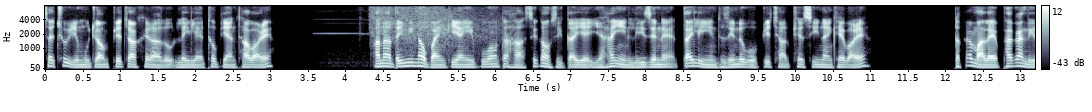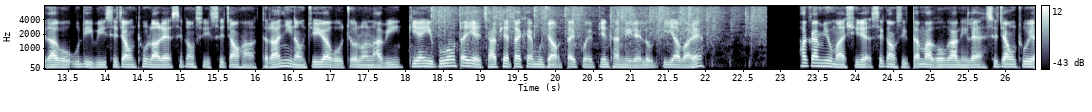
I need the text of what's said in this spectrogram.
ဆက်ချွရမှုကြောင့်ပြစ်ကျခဲ့တာလို့လိမ်လည်ထုတ်ပြန်ထားပါတယ် အာနာသိမ်းပြီးနောက်ပိုင်း KIA ပူးပေါင်းတပ်ဟာ စစ်ကောင်စီတပ်ရဲ့ ရဟတ်ယာဉ် ၄ စင်းနဲ့ တိုက်လေယာဉ်တစ်စင်းတို့ကို ပစ်ချဖျက်ဆီးနိုင်ခဲ့ပါတယ်။တစ်ဖက်မှာလည်းဖက်ကန်ဒေသကိုဥတီပြီး စစ်ကြောင်းထိုးလာတဲ့ စစ်ကောင်စီစစ်ကြောင်းဟာတရားညီနောင်ကြေးရွာကို ကျော်လွန်လာပြီး KIA ပူးပေါင်းတပ်ရဲ့ဂျားဖြတ်တိုက်ခိုက်မှုကြောင့် တိုက်ပွဲပြင်းထန်နေတယ်လို့ သိရပါတယ်။ဖကတ်မြို့မှာရှိတဲ့ စစ်ကောင်စီတပ်မကုန်းကနေလည်း စစ်ကြောင်းထိုးရ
